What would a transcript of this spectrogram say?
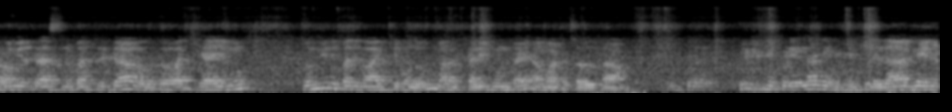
రోమిలకు రాసిన పత్రిక ఒకటో అధ్యాయము తొమ్మిది పది వాక్యములు మనకు కలిగి ఉంటాయి. ఆ మాట చదువుతాం. ఇప్పుడు ఇప్పుడు ఎలాగైనా ఇప్పుడు ఎలాగైనా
